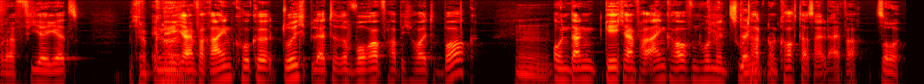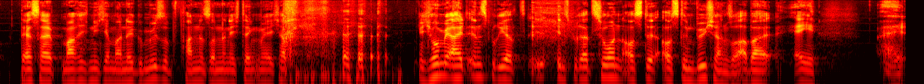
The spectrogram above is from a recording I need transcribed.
oder vier jetzt, in denen ich einfach reingucke, durchblättere, worauf habe ich heute Bock Hm. und dann gehe ich einfach einkaufen, hole mir Zutaten und koche das halt einfach. So, deshalb mache ich nicht immer eine Gemüsepfanne, sondern ich denke mir, ich habe ich hole mir halt Inspiriert, Inspiration aus, de, aus den Büchern so, aber ey, ey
